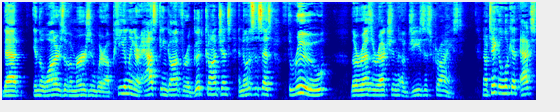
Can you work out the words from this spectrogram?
that in the waters of immersion, we're appealing or asking God for a good conscience. And notice it says, through the resurrection of Jesus Christ. Now take a look at Acts,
